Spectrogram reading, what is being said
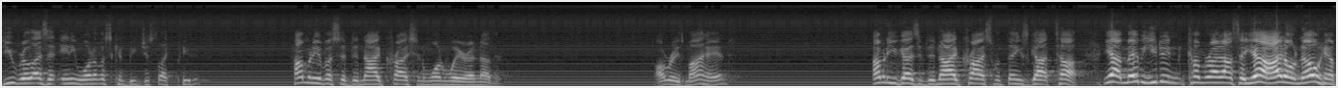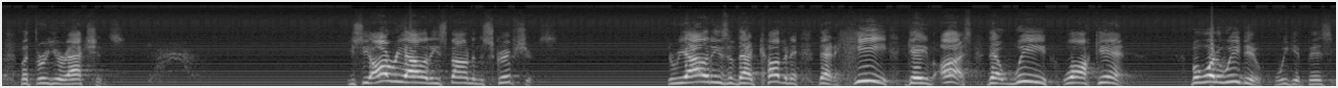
Do you realize that any one of us can be just like Peter? How many of us have denied Christ in one way or another? I'll raise my hand. How many of you guys have denied Christ when things got tough? Yeah, maybe you didn't come right out and say, Yeah, I don't know him, but through your actions. You see, our reality is found in the scriptures. The realities of that covenant that he gave us, that we walk in. But what do we do? We get busy,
